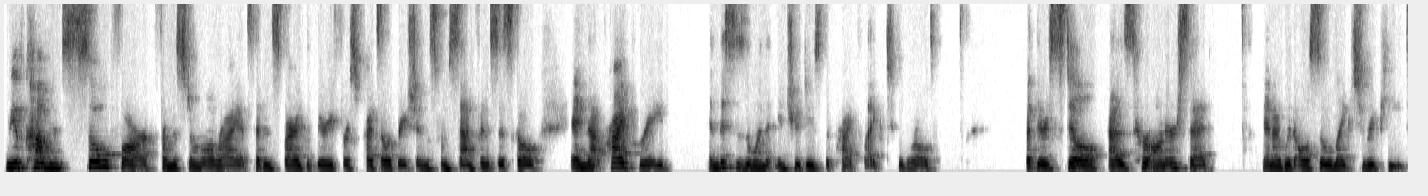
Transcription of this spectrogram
We have come so far from the Stonewall riots that inspired the very first Pride celebrations from San Francisco and that Pride parade. And this is the one that introduced the Pride flag to the world. But there's still, as her honor said, and I would also like to repeat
